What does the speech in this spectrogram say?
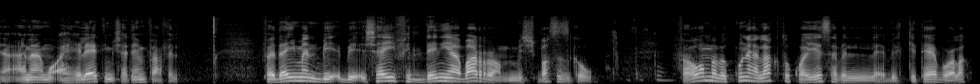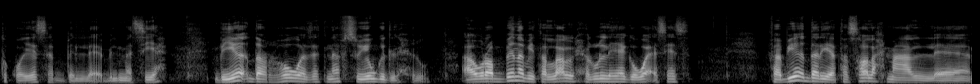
أنا مؤهلاتي مش هتنفع في. فدايما بي... بي... شايف الدنيا بره مش باصص جوه. فهو ما بتكون علاقته كويسة بال... بالكتاب وعلاقته كويسة بال... بالمسيح بيقدر هو ذات نفسه يوجد الحلول. أو ربنا بيطلع له الحلول اللي هي جواه أساسا. فبيقدر يتصالح مع ال...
